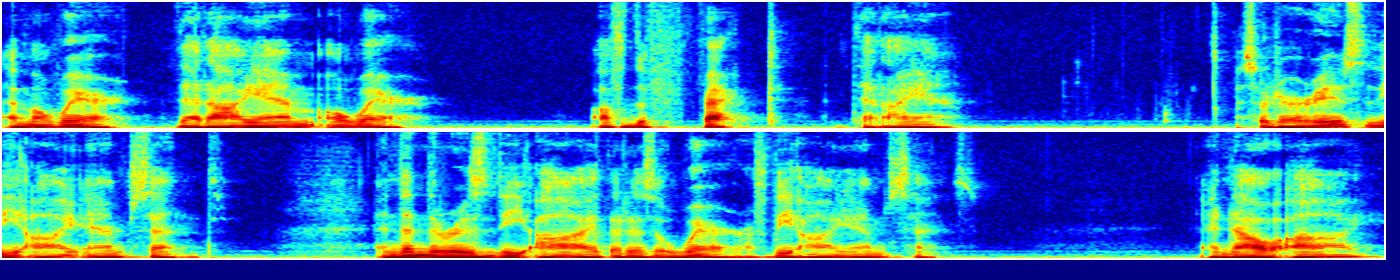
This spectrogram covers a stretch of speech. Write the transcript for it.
am aware that I am aware of the fact that I am. So there is the I am sense. And then there is the I that is aware of the I am sense. And now I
